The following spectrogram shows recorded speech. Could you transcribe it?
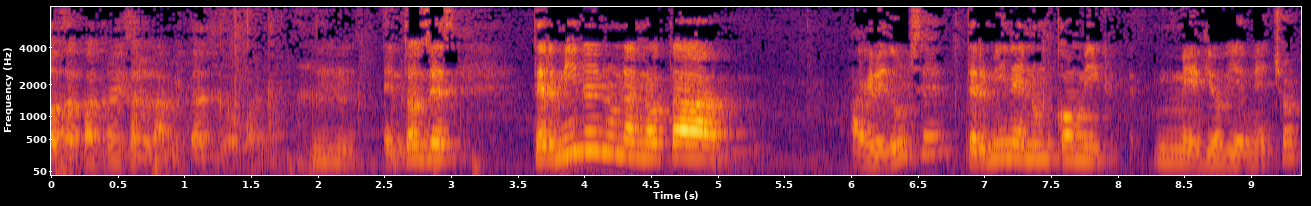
o sea, cuatro años solo la mitad es lo bueno. Entonces, termina en una nota agridulce, termina en un cómic medio bien hecho,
